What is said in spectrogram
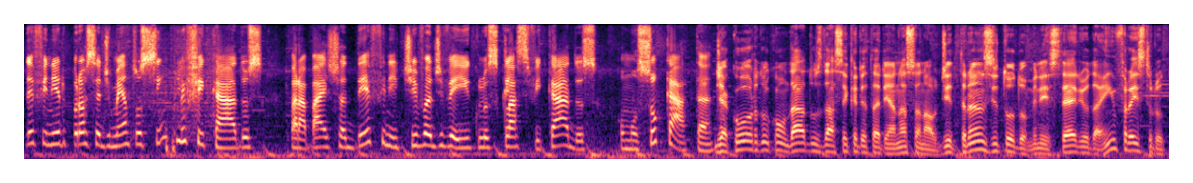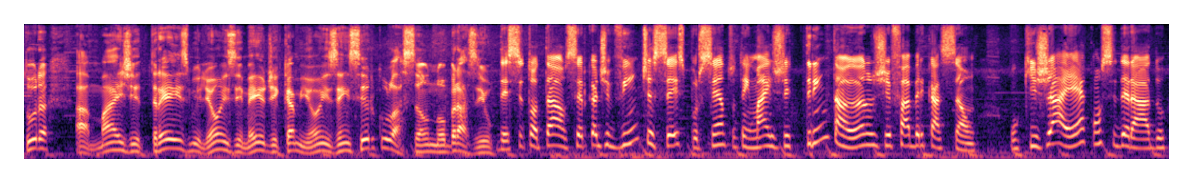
definir procedimentos simplificados para a baixa definitiva de veículos classificados como sucata. De acordo com dados da Secretaria Nacional de Trânsito do Ministério da Infraestrutura, há mais de 3 milhões e meio de caminhões em circulação no Brasil. Desse total, cerca de 26% tem mais de 30 anos de fabricação, o que já é considerado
